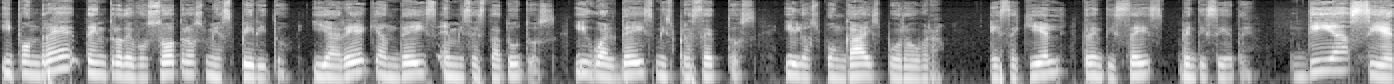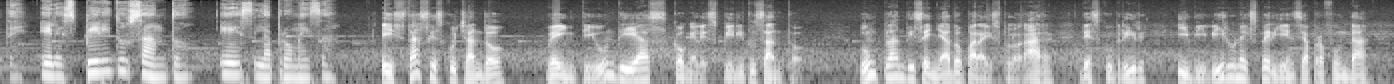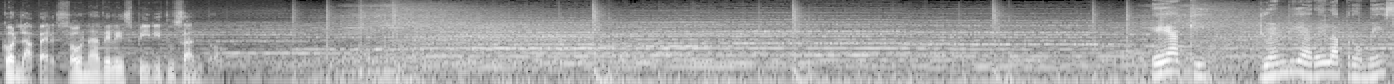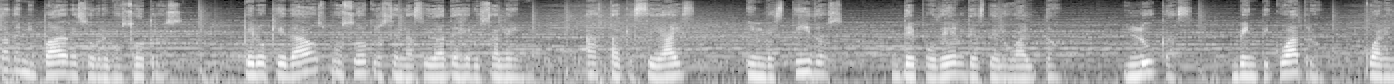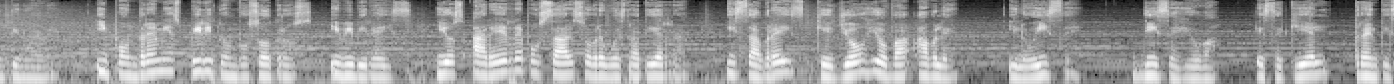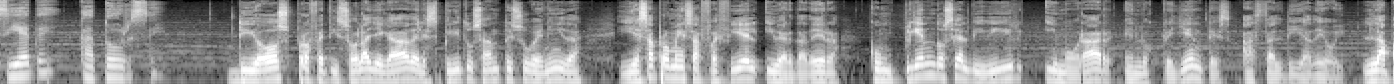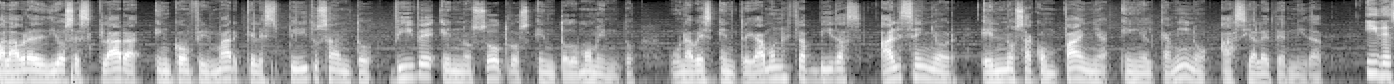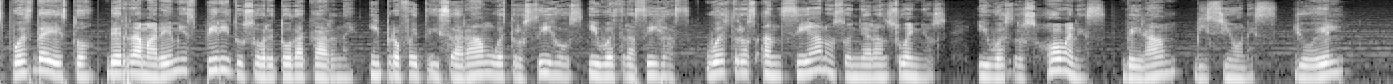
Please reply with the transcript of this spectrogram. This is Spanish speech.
Y pondré dentro de vosotros mi espíritu, y haré que andéis en mis estatutos, y guardéis mis preceptos, y los pongáis por obra. Ezequiel 36, 27. Día 7. El Espíritu Santo es la promesa. Estás escuchando 21 días con el Espíritu Santo, un plan diseñado para explorar, descubrir y vivir una experiencia profunda con la persona del Espíritu Santo. He aquí, yo enviaré la promesa de mi Padre sobre vosotros, pero quedaos vosotros en la ciudad de Jerusalén hasta que seáis investidos de poder desde lo alto. Lucas 24, 49. Y pondré mi espíritu en vosotros y viviréis, y os haré reposar sobre vuestra tierra, y sabréis que yo Jehová hablé, y lo hice, dice Jehová. Ezequiel 37, 14. Dios profetizó la llegada del Espíritu Santo y su venida, y esa promesa fue fiel y verdadera, cumpliéndose al vivir y morar en los creyentes hasta el día de hoy. La palabra de Dios es clara en confirmar que el Espíritu Santo vive en nosotros en todo momento. Una vez entregamos nuestras vidas al Señor, Él nos acompaña en el camino hacia la eternidad. Y después de esto derramaré mi espíritu sobre toda carne, y profetizarán vuestros hijos y vuestras hijas, vuestros ancianos soñarán sueños, y vuestros jóvenes verán visiones. Joel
